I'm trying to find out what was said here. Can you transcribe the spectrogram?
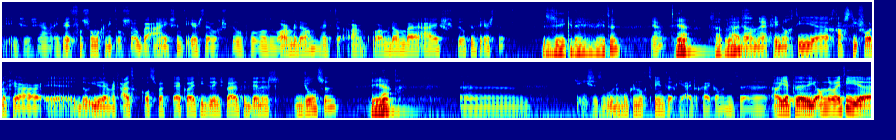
Jezus, ja, maar ik weet van sommigen niet of ze ook bij Ajax in het eerste hebben gespeeld. Bijvoorbeeld Warmerdam. Heeft de Ar- Warmerdam bij Ajax gespeeld in het eerste? zeker de weten. Ja? Ja, staat de Ja, dan heb je nog die eh, gast die vorig jaar eh, door iedereen werd uitgekotst bij PEC. Hoe heet die linksbuiten? Dennis Johnson. Ja, Eh, jezus, hoe, dan moet ik er nog twintig. Ja, dat ga ik allemaal niet... eh. Oh, je hebt eh, die andere, heet die? eh,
